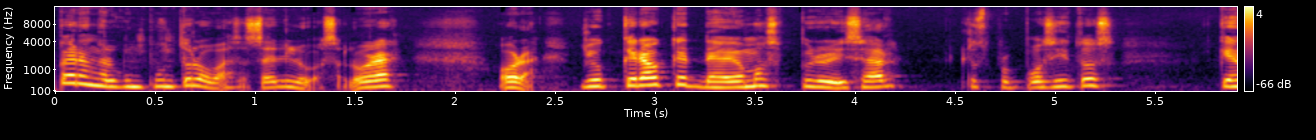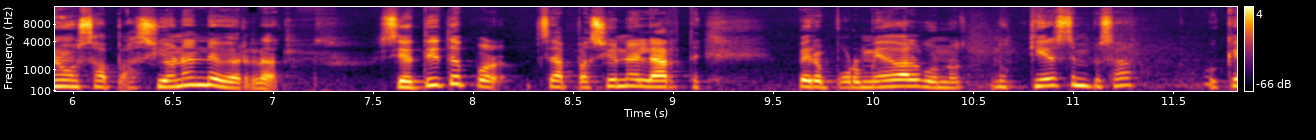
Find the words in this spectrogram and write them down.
pero en algún punto lo vas a hacer y lo vas a lograr. Ahora, yo creo que debemos priorizar los propósitos que nos apasionan de verdad. Si a ti te, apasiona el arte, pero por miedo a algo no, quieres empezar, ok,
